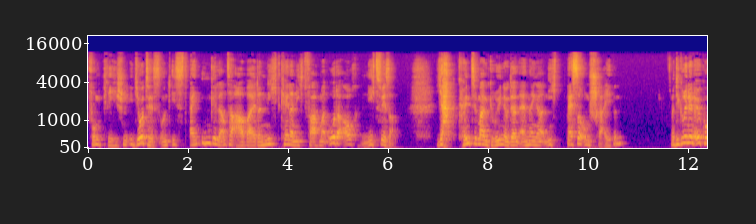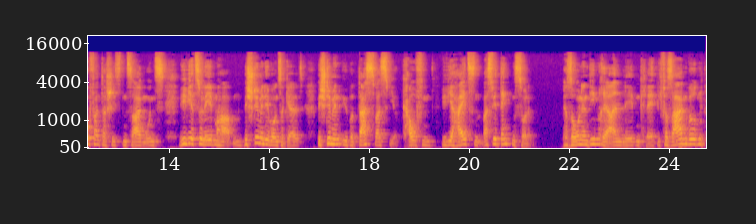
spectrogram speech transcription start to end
vom griechischen Idiotes und ist ein ungelernter Arbeiter, nicht Kenner, nicht Fachmann oder auch Nichtswisser. Ja, könnte man Grüne und deren Anhänger nicht besser umschreiben? Die grünen Ökofantaschisten sagen uns, wie wir zu leben haben, bestimmen über unser Geld, bestimmen über das, was wir kaufen, wie wir heizen, was wir denken sollen. Personen, die im realen Leben kläglich versagen würden,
